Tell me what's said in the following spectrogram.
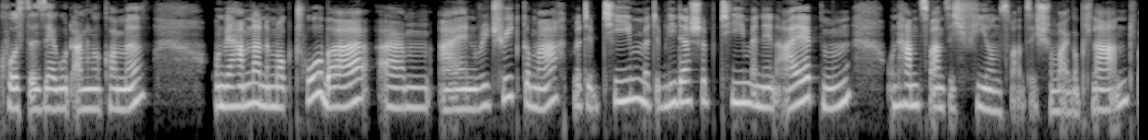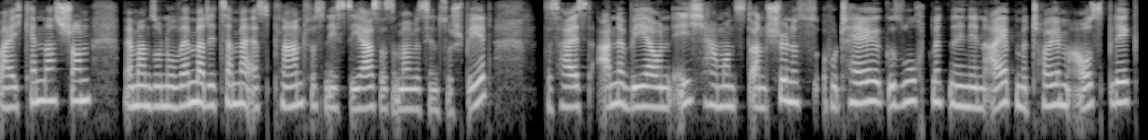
Kurs, der sehr gut angekommen ist. Und wir haben dann im Oktober ähm, ein Retreat gemacht mit dem Team, mit dem Leadership-Team in den Alpen und haben 2024 schon mal geplant, weil ich kenne das schon, wenn man so November, Dezember erst plant fürs nächste Jahr, ist das immer ein bisschen zu spät. Das heißt, Anne, Bea und ich haben uns dann ein schönes Hotel gesucht, mitten in den Alpen mit tollem Ausblick.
